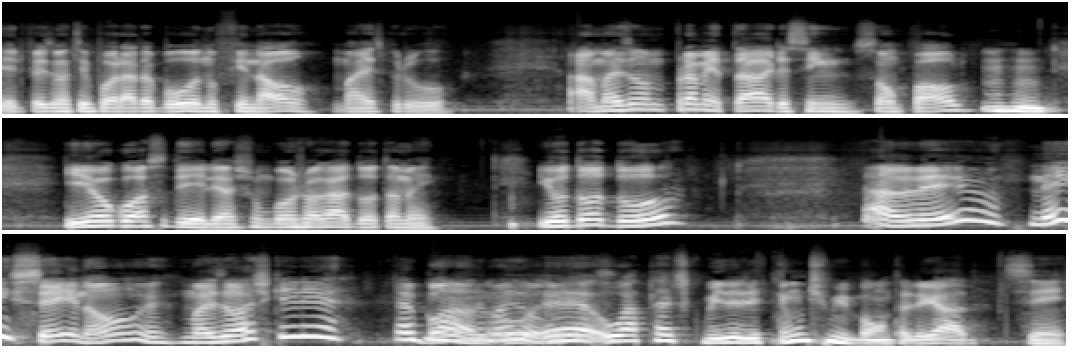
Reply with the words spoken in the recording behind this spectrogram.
ele fez uma temporada boa no final, mais pro. Ah, mais um- pra metade, assim, São Paulo. Uhum. E eu gosto dele, acho um bom jogador também. E o Dodô. Ah, eu nem sei não, mas eu acho que ele é bom, Mano, né? Mais ou o, é, o Atlético Mineiro ele tem um time bom, tá ligado? Sim.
